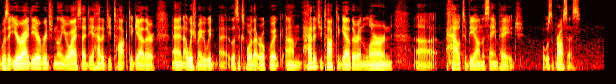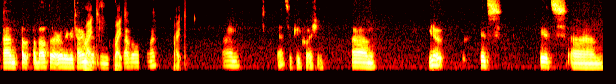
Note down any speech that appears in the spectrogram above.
Was it your idea originally? Your wife's idea? How did you talk together? And I wish maybe we uh, let's explore that real quick. Um, how did you talk together and learn uh, how to be on the same page? What was the process? Um, about the early retirement right, and right. travel Right. Um, that's a good question. Um, you know, it's it's um,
